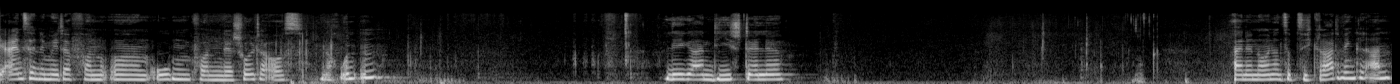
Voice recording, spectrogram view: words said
Gehe 1 cm von ähm, oben von der Schulter aus nach unten, lege an die Stelle einen 79 Grad Winkel an.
